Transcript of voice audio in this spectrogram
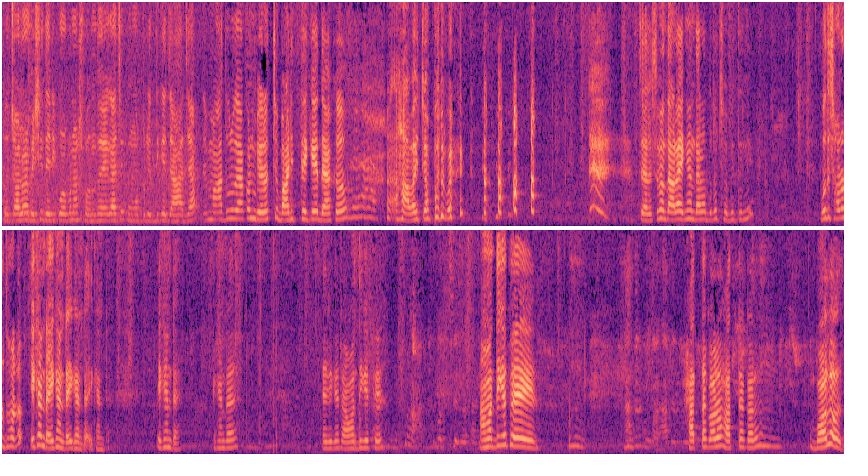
তো চলো আর বেশি দেরি করব না সন্ধ্যা হয়ে গেছে কুমোরটুলির দিকে যাওয়া যা মা দুর্গা এখন বেরোচ্ছে বাড়ির থেকে দেখো। হাওয়াই চপ্পল পরে। চলো। শোনো দাঁড়া এখানে দাঁড়া দুটো ছবি তুলি। বলতে সরো ধরো। এখানটা এখানটা এখানটা এখানটা এখানটা এখানটা এদিকে আমার দিকে ফের। আমার দিকে ফের। হাতটা করো হাতটা করো। বলদ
